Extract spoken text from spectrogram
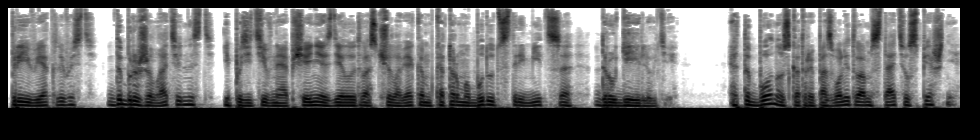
Приветливость, доброжелательность и позитивное общение сделают вас человеком, к которому будут стремиться другие люди. Это бонус, который позволит вам стать успешнее.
